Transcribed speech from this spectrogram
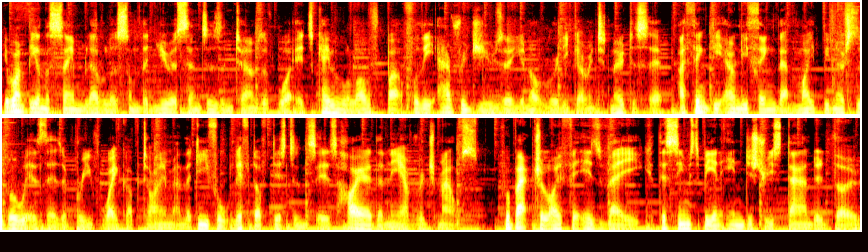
It won't be on the same level as some of the newer sensors in terms of what it's capable of, but for the average user, you're not really going to notice it. I think the only thing that might be noticeable is there's a brief wake up time and the default lift-off distance is higher than the average mouse. For battery life it is vague, this seems to be an industry standard though.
